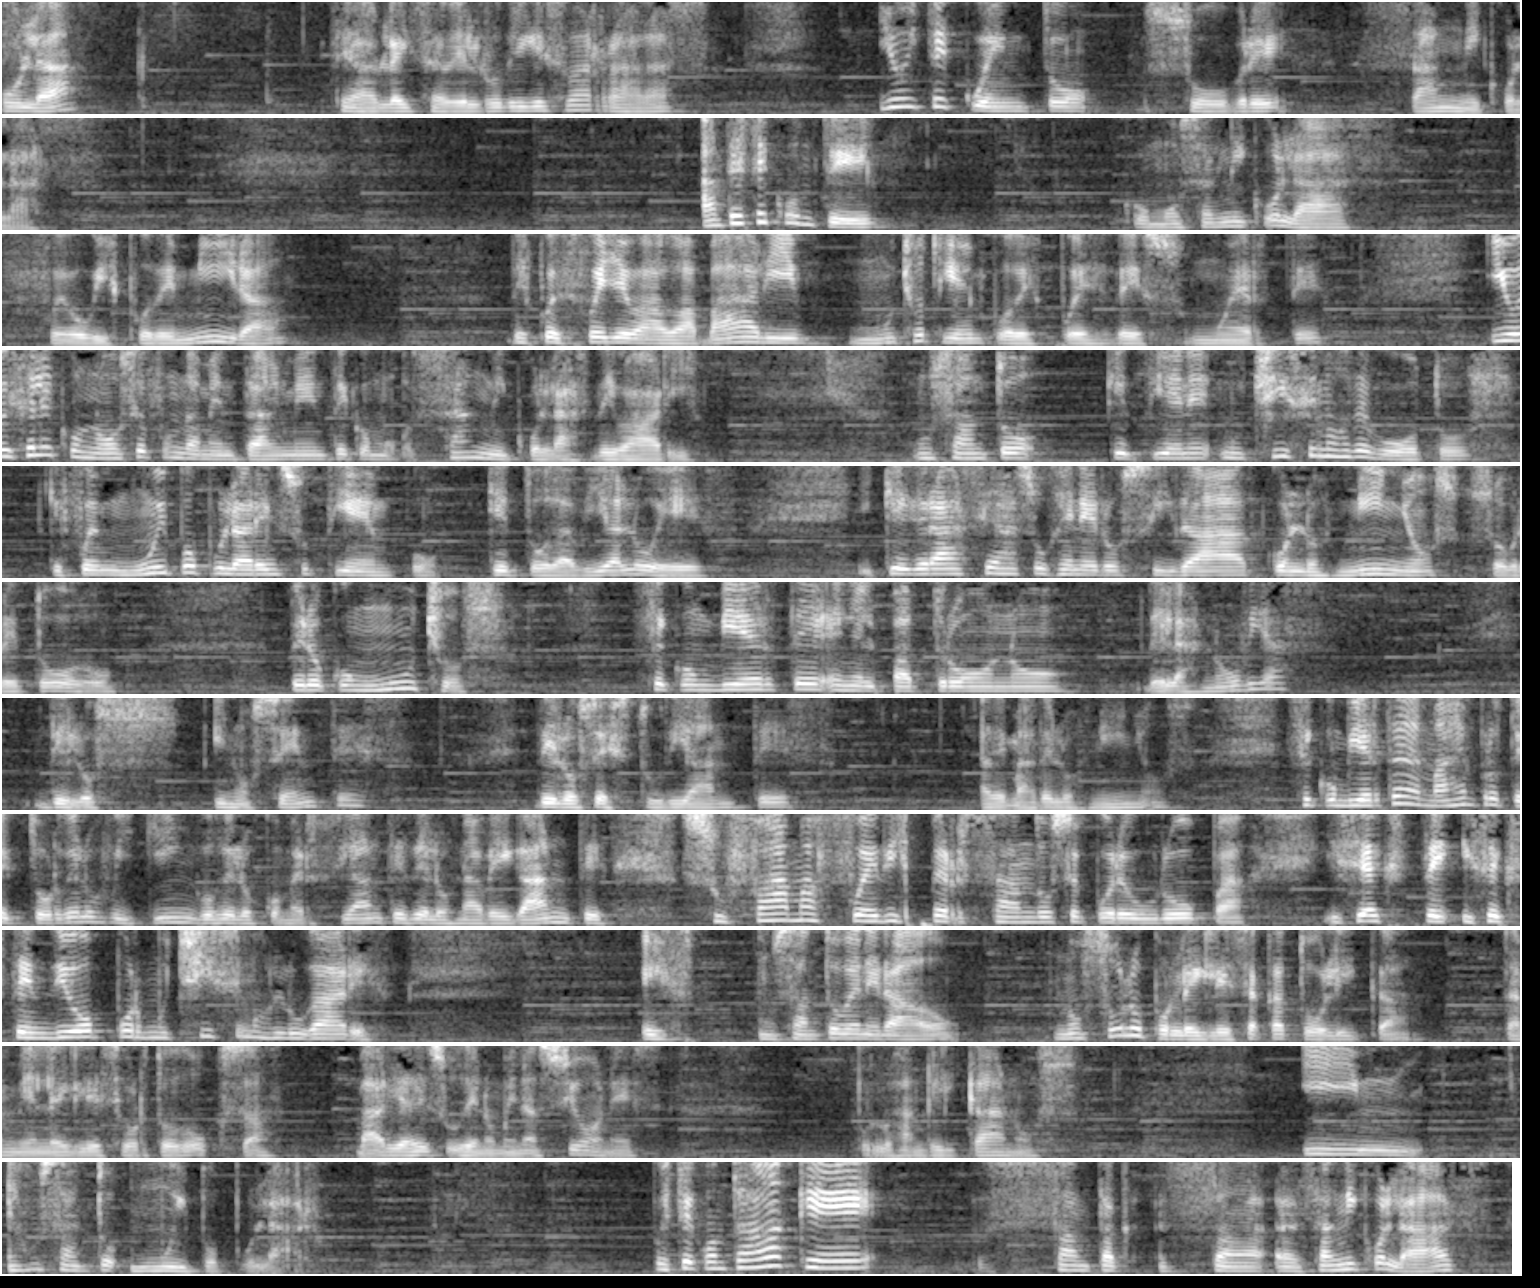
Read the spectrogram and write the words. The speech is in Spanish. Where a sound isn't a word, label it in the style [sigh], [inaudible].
Hola, te habla Isabel Rodríguez Barradas y hoy te cuento sobre San Nicolás. Antes te conté cómo San Nicolás fue obispo de Mira, después fue llevado a Bari mucho tiempo después de su muerte y hoy se le conoce fundamentalmente como San Nicolás de Bari, un santo que tiene muchísimos devotos, que fue muy popular en su tiempo, que todavía lo es, y que gracias a su generosidad con los niños sobre todo, pero con muchos, se convierte en el patrono de las novias, de los inocentes, de los estudiantes, además de los niños, se convierte además en protector de los vikingos, de los comerciantes, de los navegantes. Su fama fue dispersándose por Europa y se, y se extendió por muchísimos lugares. Es un santo venerado no solo por la Iglesia Católica, también la Iglesia Ortodoxa, varias de sus denominaciones, por los anglicanos. Y es un santo muy popular. Pues te contaba que Eh, San Nicolás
